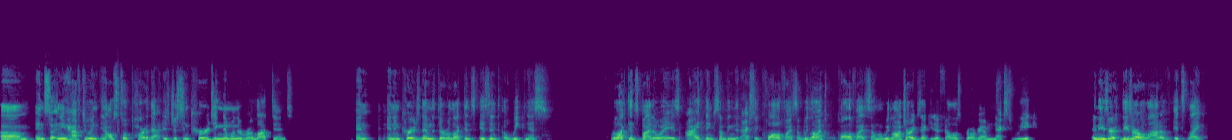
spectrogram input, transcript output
um, and so and you have to and also part of that is just encouraging them when they're reluctant and and encourage them that their reluctance isn't a weakness Reluctance, by the way, is I think something that actually qualifies someone. We launch qualifies someone. We launch our executive fellows program next week, and these are these are a lot of. It's like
